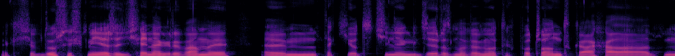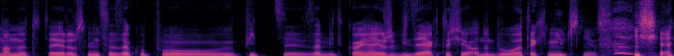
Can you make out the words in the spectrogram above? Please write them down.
tak się w duszy śmieję, że dzisiaj nagrywamy um, taki odcinek, gdzie rozmawiamy o tych początkach, a mamy tutaj rocznicę zakupu pizzy za bitcoina. Już widzę, jak to się odbyło technicznie. W sensie,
